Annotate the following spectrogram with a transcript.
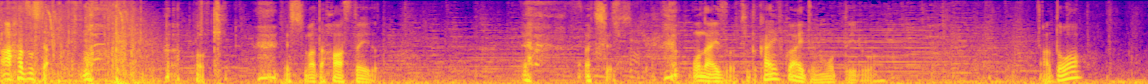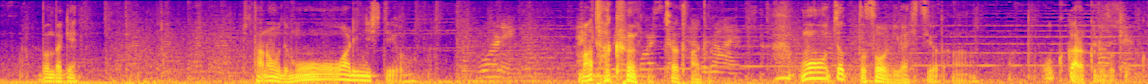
あ外した。オッケー。よしまたファーストエイド。よしよし。もうないぞ。ちょっと回復アイテム持っているわ。あと、どんだけ？頼むで、もう終わりにしてよ。また来ん reinforcements ちょっと待って.もうちょっと装備が必要だな。奥から来るぞ、結構。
